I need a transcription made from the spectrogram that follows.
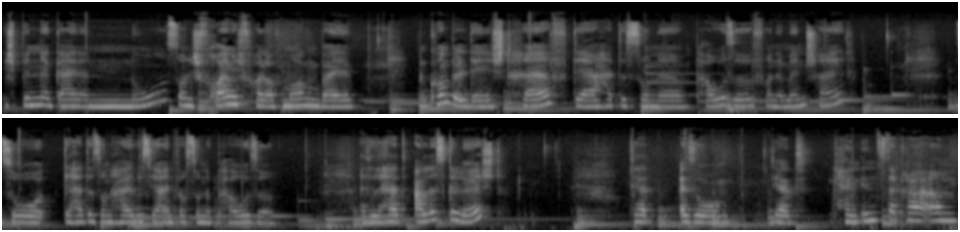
Ich bin eine geile Nuss und ich freue mich voll auf morgen, weil ein Kumpel, den ich treffe, der hatte so eine Pause von der Menschheit. So, der hatte so ein halbes Jahr einfach so eine Pause. Also der hat alles gelöscht. Der hat, also, der hat kein Instagram,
